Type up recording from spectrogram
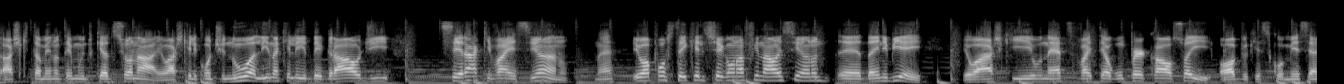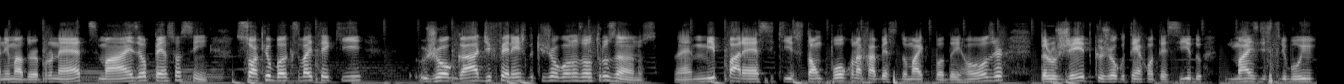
acho que também não tem muito o que adicionar. Eu acho que ele continua ali naquele degrau de será que vai esse ano? Né? Eu apostei que eles chegam na final esse ano é, da NBA. Eu acho que o Nets vai ter algum percalço aí. Óbvio que esse começo é animador pro Nets, mas eu penso assim. Só que o Bucks vai ter que jogar diferente do que jogou nos outros anos. Né? Me parece que isso está um pouco na cabeça do Mike Budenholzer, pelo jeito que o jogo tem acontecido, mais distribuído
